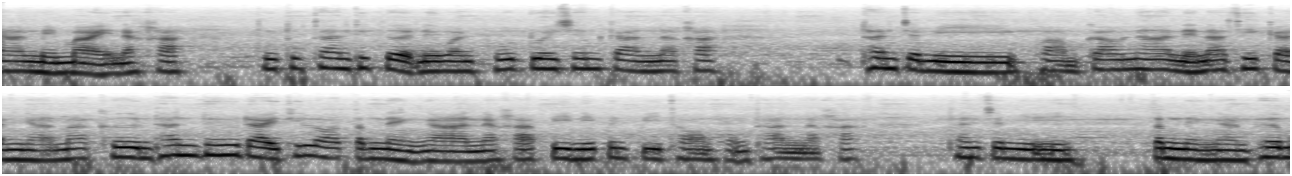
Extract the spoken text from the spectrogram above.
งานใหม่ๆนะคะ ทุกๆทท่านที่เกิดในวันพุธด้วยเช่นกันนะคะ ท่านจะมีความก้าวหน้าในหน้าที่การงานมากขึ้น ท่านผู้ใดที่รอตำแหน่งงานนะคะ ปีนี้เป็นปีทองของท่านนะคะ ท่านจะมีตำแหน่งงานเพิ่ม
